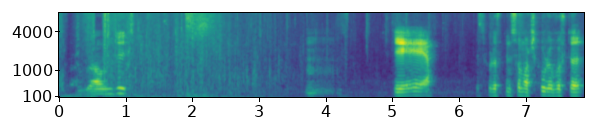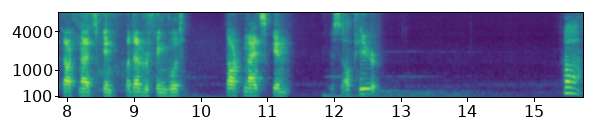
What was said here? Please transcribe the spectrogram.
around it. Hmm. Yeah, this would have been so much cooler with the Dark Knight skin, but everything would. Dark Knight skin is up here. Ah,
